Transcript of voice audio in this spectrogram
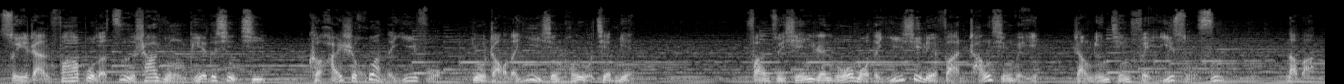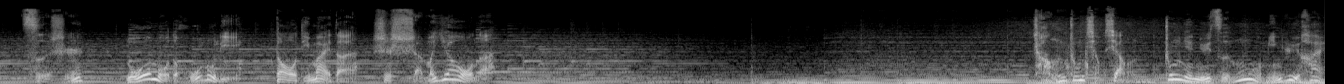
虽然发布了自杀永别的信息，可还是换了衣服，又找了异性朋友见面。犯罪嫌疑人罗某的一系列反常行为，让民警匪夷所思。那么，此时罗某的葫芦里到底卖的是什么药呢？城中小巷，中年女子莫名遇害。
